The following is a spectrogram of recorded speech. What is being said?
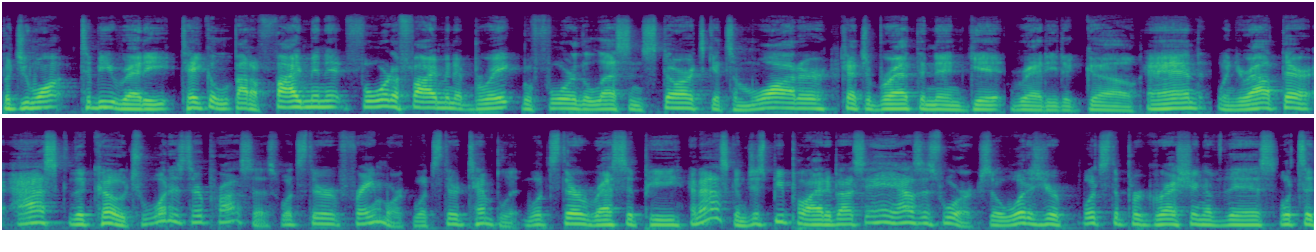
But you want to be ready. Take a, about a five minute, four to five minute break before the lesson starts. Get some water, catch a breath, and then get ready to go. And when you're out there, ask the coach, what is their process? What's their framework? What's their template? What's their recipe? And ask them, just be polite about it. Say, hey, how's this work? So what is your what's the progression of this? What's a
